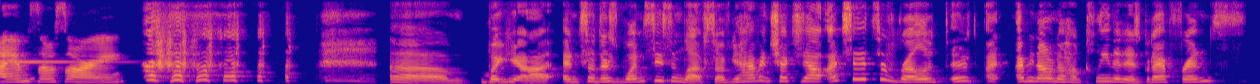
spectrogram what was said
I am so sorry. Um, but yeah, and so there's one season left. So if you haven't checked it out, I'd say it's a relative. I, I mean, I don't know how clean it is, but I have friends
